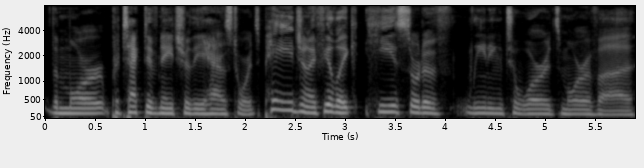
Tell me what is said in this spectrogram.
the more protective nature that he has towards Paige, and I feel like he's sort of leaning towards more of a.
